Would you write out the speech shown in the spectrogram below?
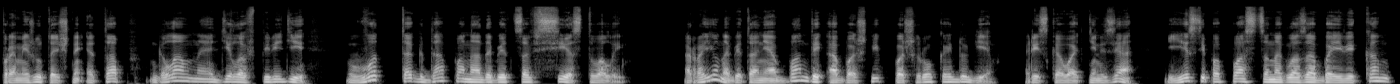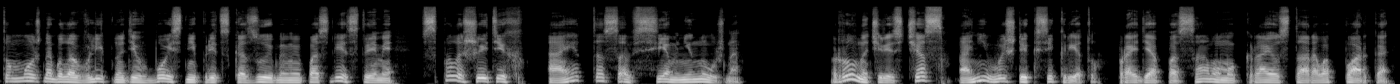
Промежуточный этап – главное дело впереди. Вот тогда понадобятся все стволы. Район обитания банды обошли по широкой дуге. Рисковать нельзя. Если попасться на глаза боевикам, то можно было влипнуть в бой с непредсказуемыми последствиями – всполошить их, а это совсем не нужно. Ровно через час они вышли к секрету, пройдя по самому краю старого парка.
